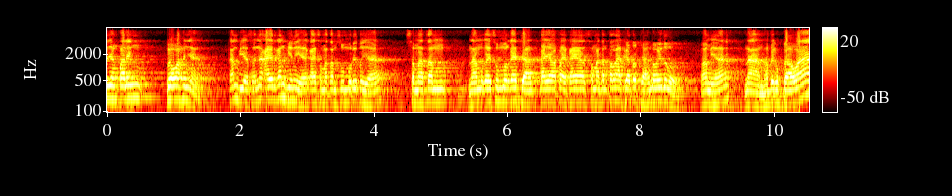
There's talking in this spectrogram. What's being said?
yang paling bawahnya. Kan biasanya air kan gini ya, kayak semacam sumur itu ya. Semacam namun kayak sumur kayak kayak apa ya? Kayak semacam telaga atau danau itu loh. Paham ya? Nah, sampai ke bawah.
